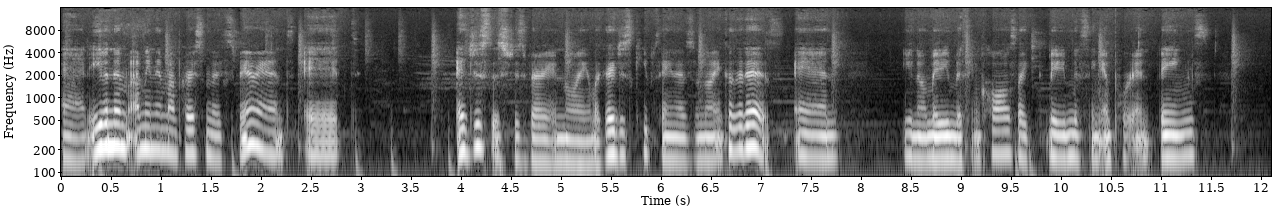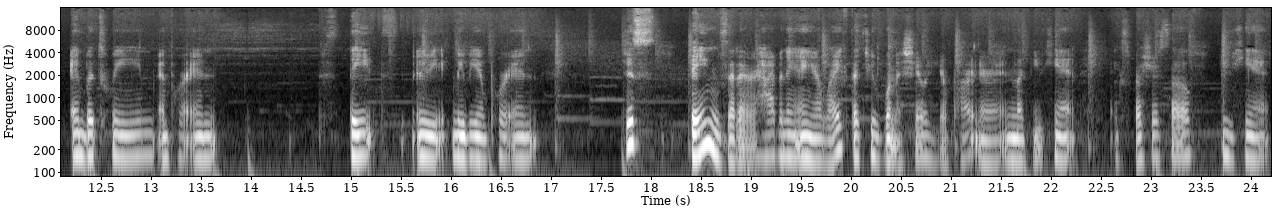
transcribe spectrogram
And even in, I mean, in my personal experience, it, it just, it's just very annoying. Like I just keep saying it's annoying because it is. And, you know, maybe missing calls, like maybe missing important things in between, important dates maybe, maybe important just things that are happening in your life that you want to share with your partner and like you can't express yourself you can't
